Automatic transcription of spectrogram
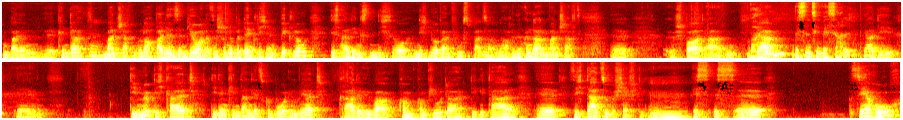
und bei den Kindermannschaften mhm. und auch bei den Senioren. Das ist schon eine bedenkliche Entwicklung, ist allerdings nicht so, nicht nur beim Fußball, mhm. sondern auch in den anderen Mannschaftssportarten. Warum? Ja, Wissen Sie weshalb? Ja, die, die Möglichkeit, die den Kindern jetzt geboten wird, gerade über Com Computer, digital, äh, sich da zu beschäftigen, mhm. ist, ist äh, sehr hoch.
